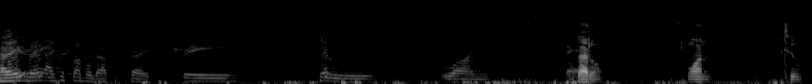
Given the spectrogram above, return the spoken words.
Alright, wait, I just leveled up, sorry. Three, Yep. two, one. bet. Battle. One, two,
